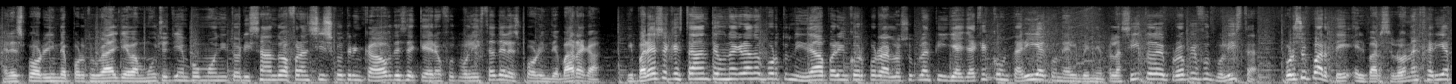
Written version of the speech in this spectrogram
El Sporting de Portugal lleva mucho tiempo monitorizando a Francisco Trincao desde que era futbolista del Sporting de Báraga y parece que está ante una gran oportunidad para incorporarlo a su plantilla ya que contaría con el beneplacito del propio futbolista. Por su parte, el Barcelona estaría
